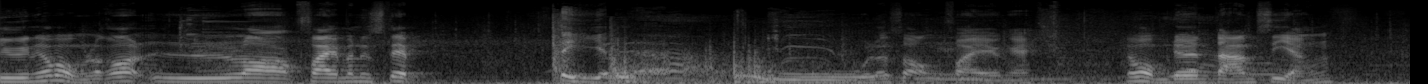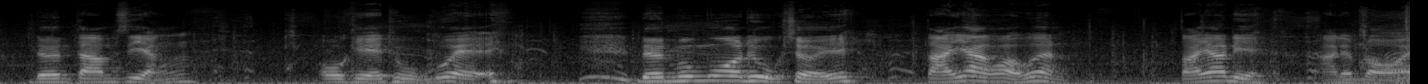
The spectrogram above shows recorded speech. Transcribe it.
ยืนครับผมแล้วก็หลอกไฟมาหนึ่งสเต็ปตีโอ้โหแล้วส่องไฟยังไงแล้วผมเดินตามเสียง เดินตามเสียง โอเคถูกด้วย เดินมั่วๆถูกเฉย ตายยากกว่าเพื่อน ตายยากดิอะเรียบร้อย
